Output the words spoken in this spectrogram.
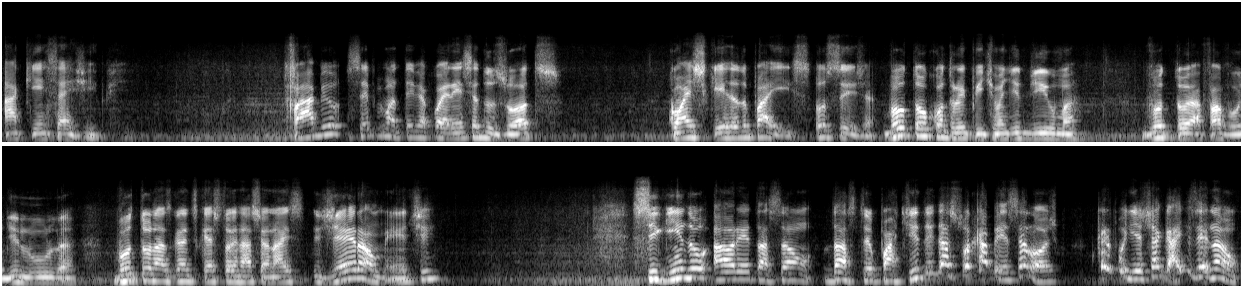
aqui em Sergipe. Fábio sempre manteve a coerência dos votos com a esquerda do país, ou seja, votou contra o impeachment de Dilma, votou a favor de Lula, votou nas grandes questões nacionais, geralmente seguindo a orientação do seu partido e da sua cabeça, é lógico. Porque ele podia chegar e dizer, não,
